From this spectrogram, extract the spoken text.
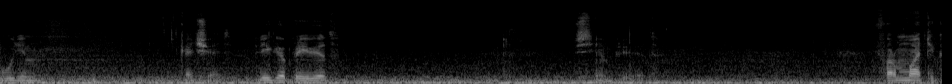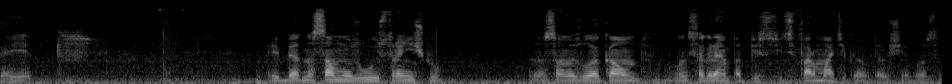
Будем качать. Рига, привет. Всем привет. Форматика. И... Ребят, на самую злую страничку, на самый злой аккаунт в Инстаграме подписывайтесь. Форматика. Это вообще просто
